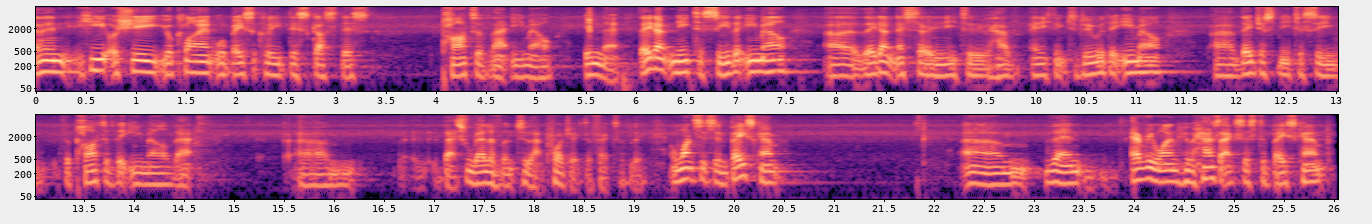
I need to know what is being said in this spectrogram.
And then he or she, your client, will basically discuss this part of that email in there. They don't need to see the email. Uh, they don't necessarily need to have anything to do with the email. Uh, they just need to see the part of the email that um, that's relevant to that project effectively. And once it's in Basecamp, um, then everyone who has access to Basecamp,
